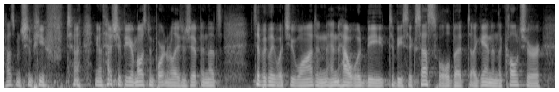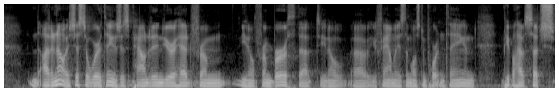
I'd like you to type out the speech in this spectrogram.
husband should be your, you know, that should be your most important relationship, and that's typically what you want, and, and how it would be to be successful. But again, in the culture, I don't know. It's just a weird thing. It's just pounded into your head from you know from birth that you know uh, your family is the most important thing, and people have such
